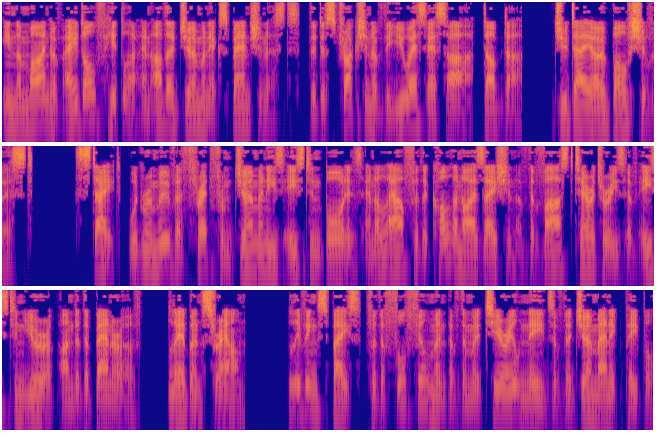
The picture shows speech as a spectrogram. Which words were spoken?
In the mind of Adolf Hitler and other German expansionists, the destruction of the USSR, dubbed a «Judeo-Bolshevist» state, would remove a threat from Germany's eastern borders and allow for the colonization of the vast territories of Eastern Europe under the banner of «Lebensraum» living space for the fulfillment of the material needs of the Germanic people.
